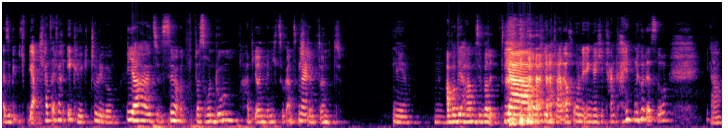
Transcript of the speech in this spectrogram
also ich, ja, ich fand es einfach eklig, Entschuldigung. Ja, ist ja, das Rundum hat irgendwie nicht so ganz Nein. gestimmt. Und, Nee. aber wir haben es überlebt. Ja, auf jeden Fall, auch ohne irgendwelche Krankheiten oder so. Ja.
